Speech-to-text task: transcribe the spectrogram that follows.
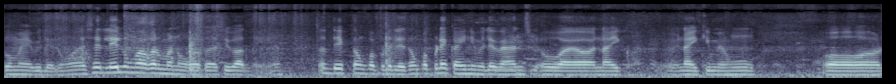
तो मैं भी ले लूँगा। ऐसे ले लूँगा अगर मन होगा तो ऐसी बात नहीं है। तो देखता हूँ, कपड़े लेता हूँ। कपड़े कहीं नहीं मिले। वैंस हो आया नाइक नाइकी में हूँ। और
